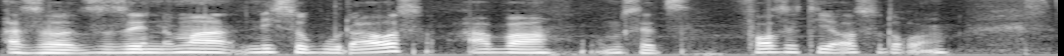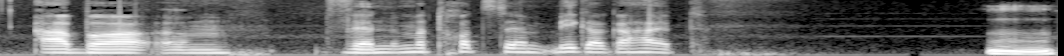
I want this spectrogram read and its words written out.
Also sie sehen immer nicht so gut aus, aber um es jetzt vorsichtig auszudrücken, aber ähm, werden immer trotzdem mega gehypt. Mhm.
